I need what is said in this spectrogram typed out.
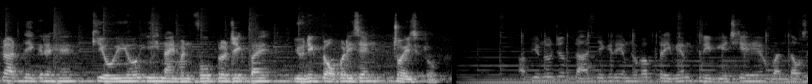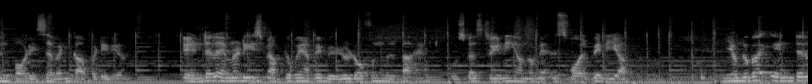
फ्लैट देख रहे हैं क्यूओ ई nine one four project by unique properties and choice group अभी हम लोग जो फ्लैट देख रहे हैं, हम लोग का प्रीमियम थ्री बी एच के है one thousand forty seven carpet area इंटेल एमडीज में आप लोग को यहाँ पे वीडियो डोफन मिलता है। उसका स्क्रीनिंग हम लोग ने इस वॉल पे दिया ये हम लोग का इंटेल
